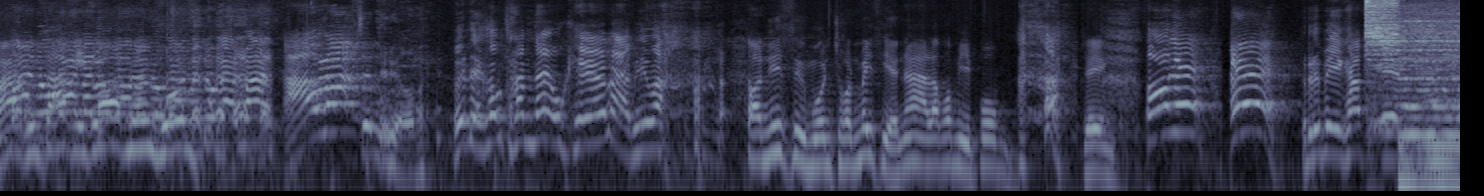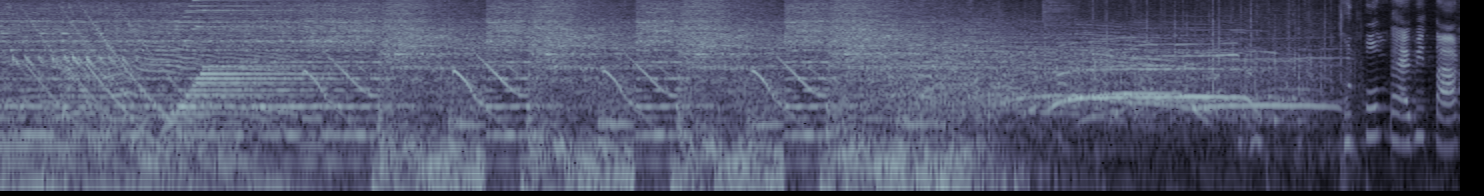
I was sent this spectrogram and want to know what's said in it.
มาคุณตั๊กอีกรอบหนึงคุณ มาดูกันบ้านเอาละๆจะเหลือไหมเฮ้ยแต่เขาทำได้โอเคแล้วล่ะพี่ว่า ตอนนี้สื่อมวลชนไม่เสียหน้าแล้วเพราะมีปุ้ม จริง โอเค เอหรือบีครับ เอคุณปุ้มแพ้พี่ตั๊ก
